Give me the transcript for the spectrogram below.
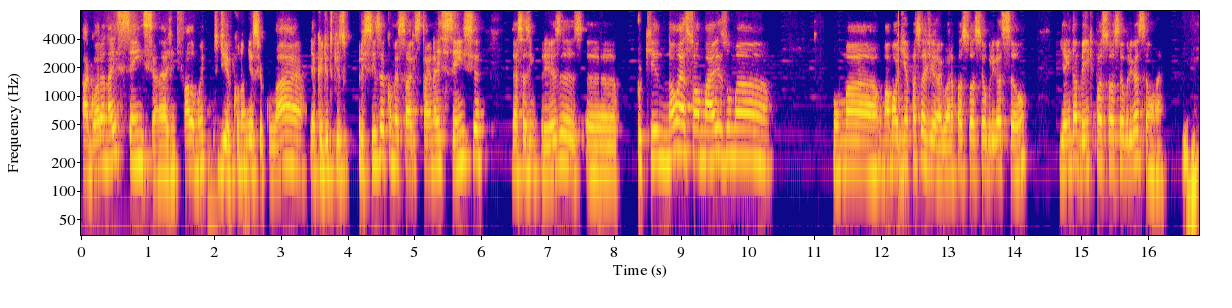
agora na essência, né? A gente fala muito de economia circular e acredito que isso precisa começar a estar na essência dessas empresas, uh, porque não é só mais uma, uma, uma modinha passageira, agora passou a ser obrigação, e ainda bem que passou a ser obrigação, né? Uhum.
